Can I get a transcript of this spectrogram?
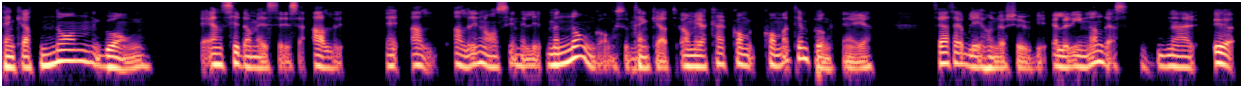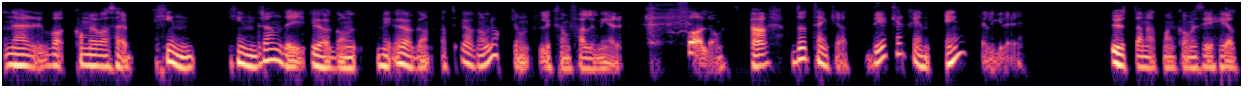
tänker att någon gång, en sida av mig säger så aldrig, eh, all, aldrig någonsin i livet, men någon gång så Mm. tänker jag att ja, men jag kan kom, komma till en punkt när jag är, säg att jag blir 120 eller innan dess, Mm. när, ö, när va- kommer vara så här hin, hindrande i ögon, med ögon, att ögonlocken liksom faller ner för långt. Ja. Då tänker jag att det kanske är en enkel grej, utan att man kommer se helt...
